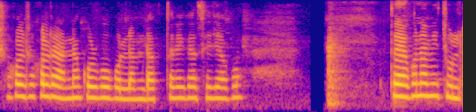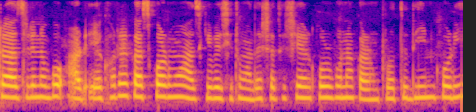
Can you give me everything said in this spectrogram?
সকাল সকাল রান্না করব বললাম, ডাক্তারের কাছে যাব। তো এখন আমি চুলটা আঁচড়ে নেব। আর এ ঘরের কাজকর্ম আজকে বেশি তোমাদের সাথে শেয়ার করব না, কারণ প্রতিদিন করি।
